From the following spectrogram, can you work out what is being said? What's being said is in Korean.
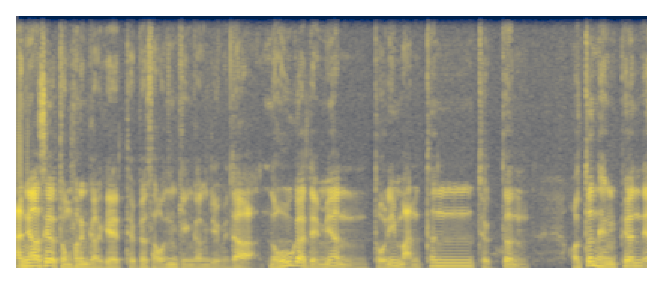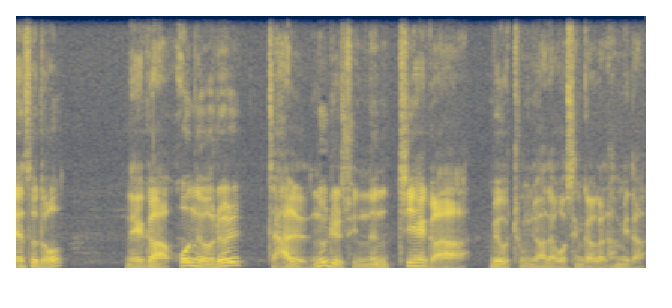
안녕하세요. 돈 파는 가게 대표사원 김강주입니다. 노후가 되면 돈이 많든 적든 어떤 행편에서도 내가 오늘을 잘 누릴 수 있는 지혜가 매우 중요하다고 생각을 합니다.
